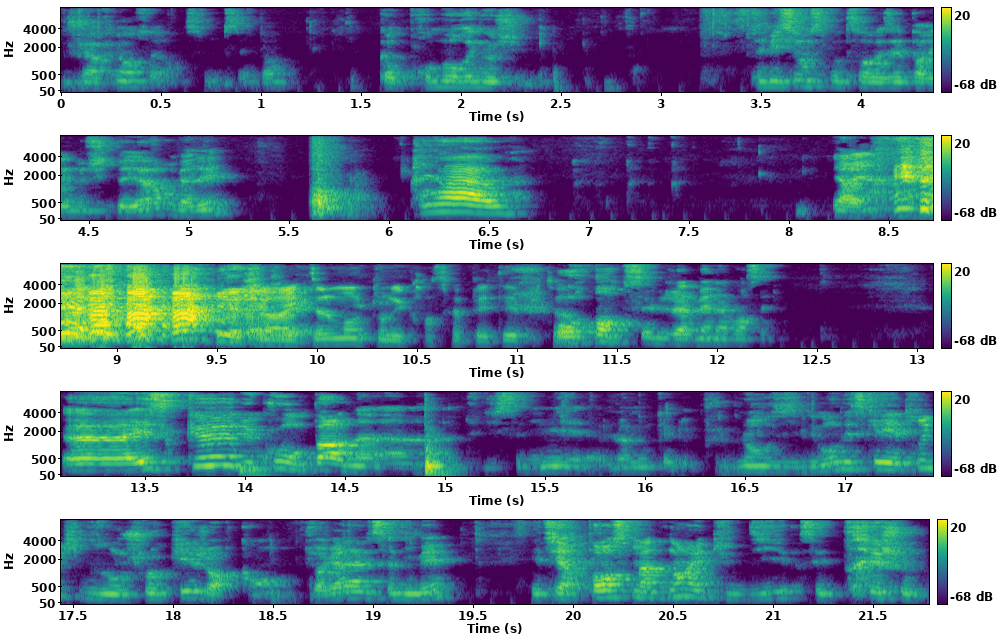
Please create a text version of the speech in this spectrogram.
Je suis influenceur, si vous ne savez pas. Code promo Renoshid. Cette émission est sponsorisée par Renoshid d'ailleurs, regardez. Waouh. Y a rien. J'aurais tellement que ton écran serait pété, putain. Oh, c'est déjà bien avancé. Euh, Est-ce que, du coup, on parle d'un- du dessin animé, l'homme qui a le plus long zizi du monde, est-ce qu'il y a des trucs qui vous ont choqué, genre quand tu regardes un dessin animé et tu y repenses maintenant et tu te dis c'est très chelou?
